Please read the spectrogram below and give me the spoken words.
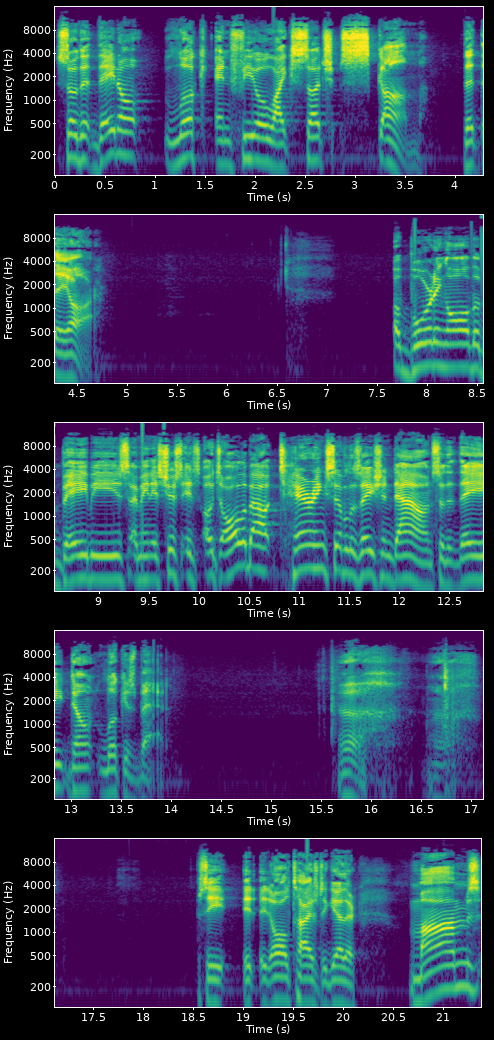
so that they don't look and feel like such scum that they are. Aborting all the babies. I mean, it's just, it's, it's all about tearing civilization down so that they don't look as bad. Ugh. Ugh. See, it, it all ties together. Moms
